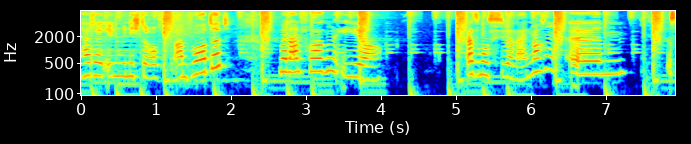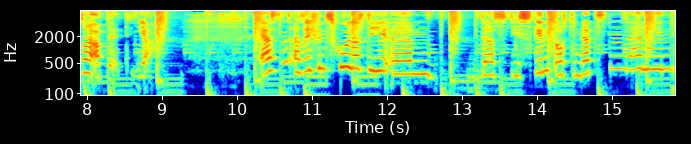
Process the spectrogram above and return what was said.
er hat halt irgendwie nicht darauf geantwortet. Meine Anfragen, ja. Also muss ich sie allein machen. Ähm, das neue Update, ja. Erstens, also ich finde es cool, dass die ähm, dass die Skins aus dem letzten Halloween,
